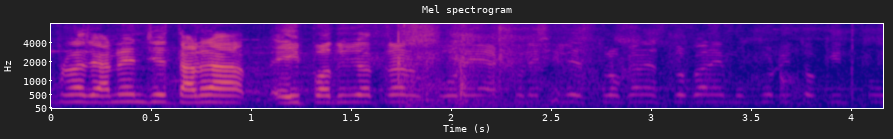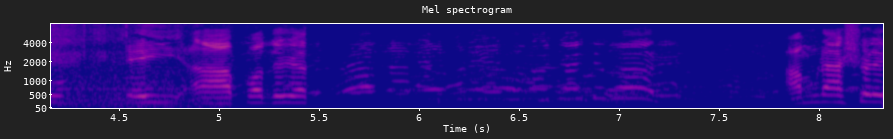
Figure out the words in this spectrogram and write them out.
আপনারা জানেন যে তারা এই পদযাত্রার পরে আসলে স্লোগানে স্লোগানে মুখরিত কিন্তু এই পদযাত্রা আমরা আসলে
